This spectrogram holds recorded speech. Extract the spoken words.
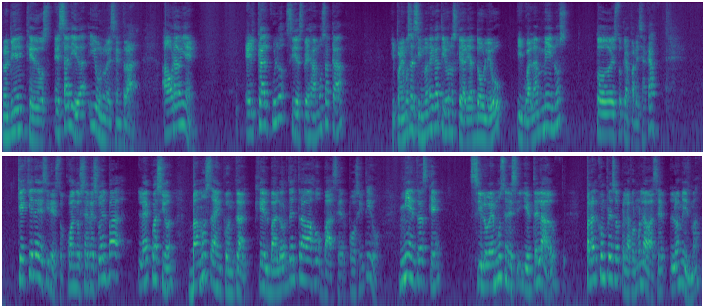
No olviden que 2 es salida y 1 es entrada. Ahora bien, el cálculo, si despejamos acá y ponemos el signo negativo, nos quedaría W igual a menos todo esto que aparece acá. ¿Qué quiere decir esto? Cuando se resuelva la ecuación, vamos a encontrar que el valor del trabajo va a ser positivo. Mientras que, si lo vemos en el siguiente lado, para el compresor pues la fórmula va a ser la misma.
